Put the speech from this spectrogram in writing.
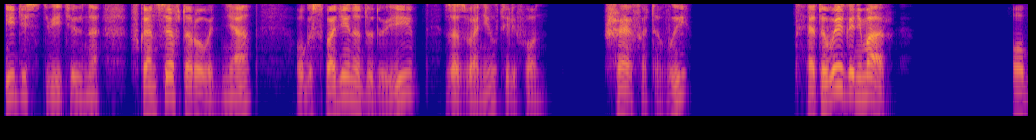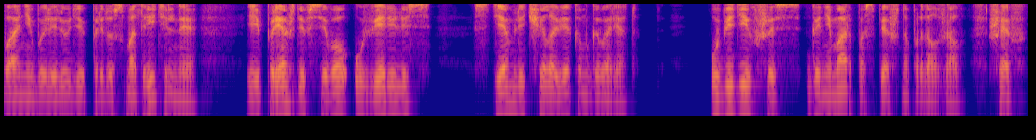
И действительно, в конце второго дня у господина Дудуи зазвонил телефон. — Шеф, это вы? — Это вы, Ганимар? Оба они были люди предусмотрительные и прежде всего уверились, с тем ли человеком говорят. Убедившись, Ганимар поспешно продолжал. — Шеф,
